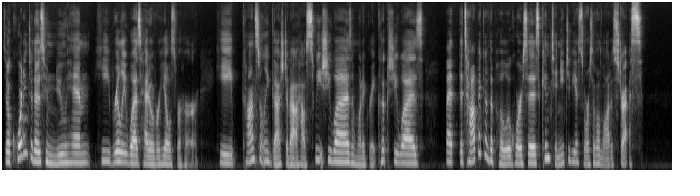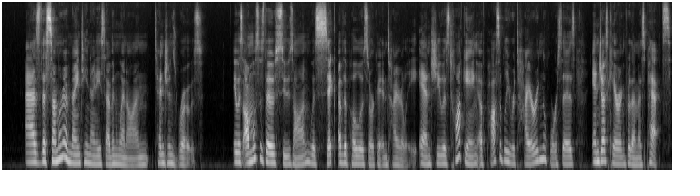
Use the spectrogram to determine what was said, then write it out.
So according to those who knew him, he really was head over heels for her. He constantly gushed about how sweet she was and what a great cook she was. But the topic of the polo horses continued to be a source of a lot of stress. As the summer of 1997 went on, tensions rose. It was almost as though Suzanne was sick of the polo circuit entirely, and she was talking of possibly retiring the horses and just caring for them as pets.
